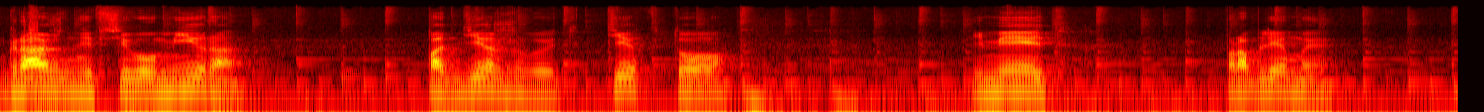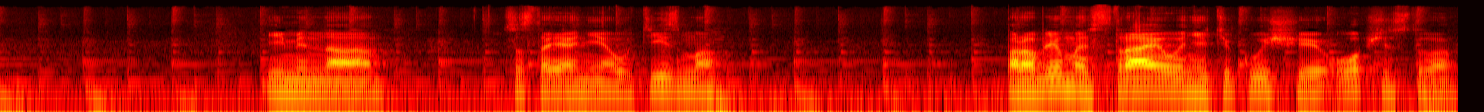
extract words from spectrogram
граждане всего мира поддерживают тех, кто имеет проблемы именно состояния аутизма, проблемы встраивания текущее общество.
